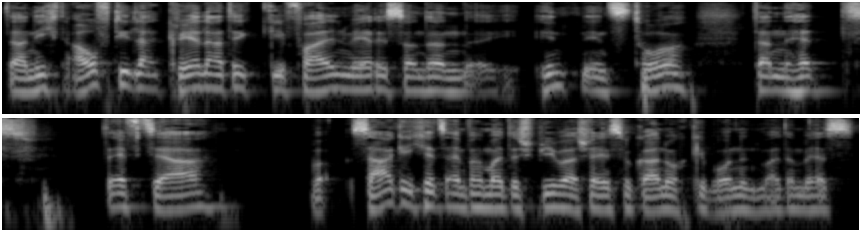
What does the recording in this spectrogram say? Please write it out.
da nicht auf die Querlatte gefallen wäre, sondern hinten ins Tor, dann hätte der FCA, sage ich jetzt einfach mal, das Spiel wahrscheinlich sogar noch gewonnen, weil dann wäre es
